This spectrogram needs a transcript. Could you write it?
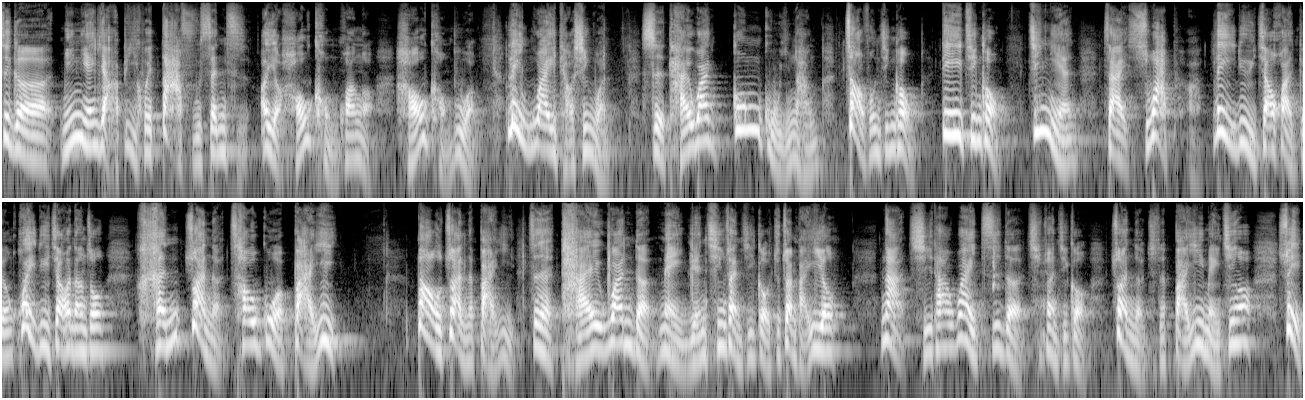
这个明年亚币会大幅升值，哎呦，好恐慌哦，好恐怖哦！另外一条新闻是台湾公股银行兆丰金控第一金控今年在 swap 啊利率交换跟汇率交换当中横赚了超过百亿，暴赚了百亿，这是台湾的美元清算机构就赚百亿哦。那其他外资的清算机构赚的只是百亿美金哦，所以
